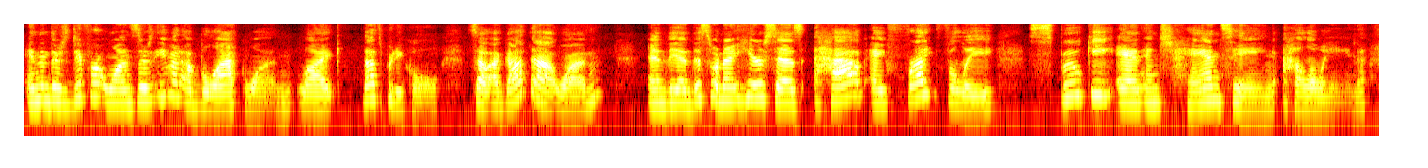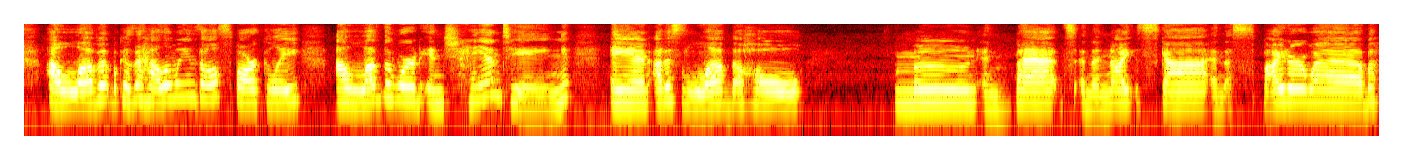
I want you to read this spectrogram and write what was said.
and then there's different ones. There's even a black one. Like, that's pretty cool. So I got that one. And then this one right here says, have a frightfully spooky and enchanting Halloween. I love it because the Halloween's all sparkly. I love the word enchanting and I just love the whole moon and bats and the night sky and the spider web.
